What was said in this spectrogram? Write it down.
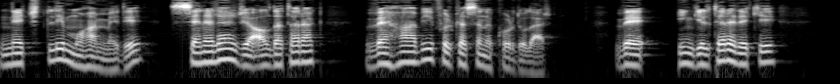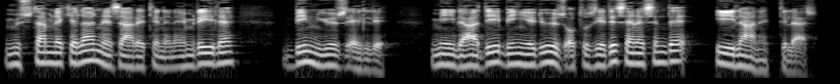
Neçtli Muhammed'i senelerce aldatarak Vehhabi fırkasını kurdular ve İngiltere'deki müstemlekeler nezaretinin emriyle 1150 miladi 1737 senesinde ilan ettiler.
